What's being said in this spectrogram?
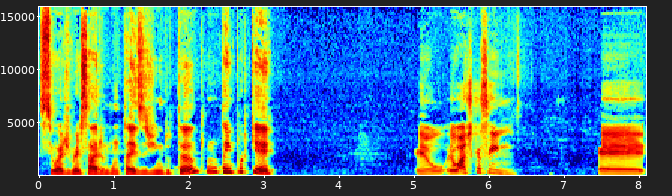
Se o adversário não tá exigindo tanto, não tem porquê. Eu, eu acho que assim. é,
